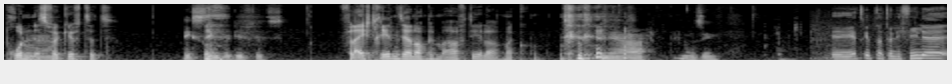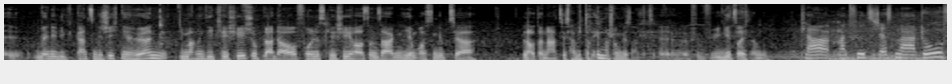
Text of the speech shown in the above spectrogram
Brunnen ist Ja. vergiftet. Extrem vergiftet. Vielleicht reden sie ja noch mit dem AfDler. Mal gucken. ja, mal sehen. Äh, Jetzt gibt es natürlich viele, wenn die die ganzen Geschichten hier hören, die machen die Klischeeschublade auf, holen das Klischee raus und sagen, hier im Osten gibt es ja lauter Nazis. Habe ich doch immer schon gesagt. Äh, Wie geht's euch damit? Klar, man fühlt sich erstmal doof,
